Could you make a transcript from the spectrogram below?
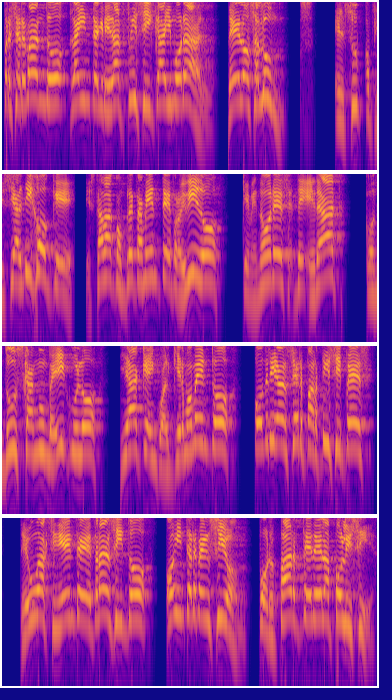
preservando la integridad física y moral de los alumnos. El suboficial dijo que estaba completamente prohibido que menores de edad conduzcan un vehículo, ya que en cualquier momento podrían ser partícipes de un accidente de tránsito o intervención por parte de la policía.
